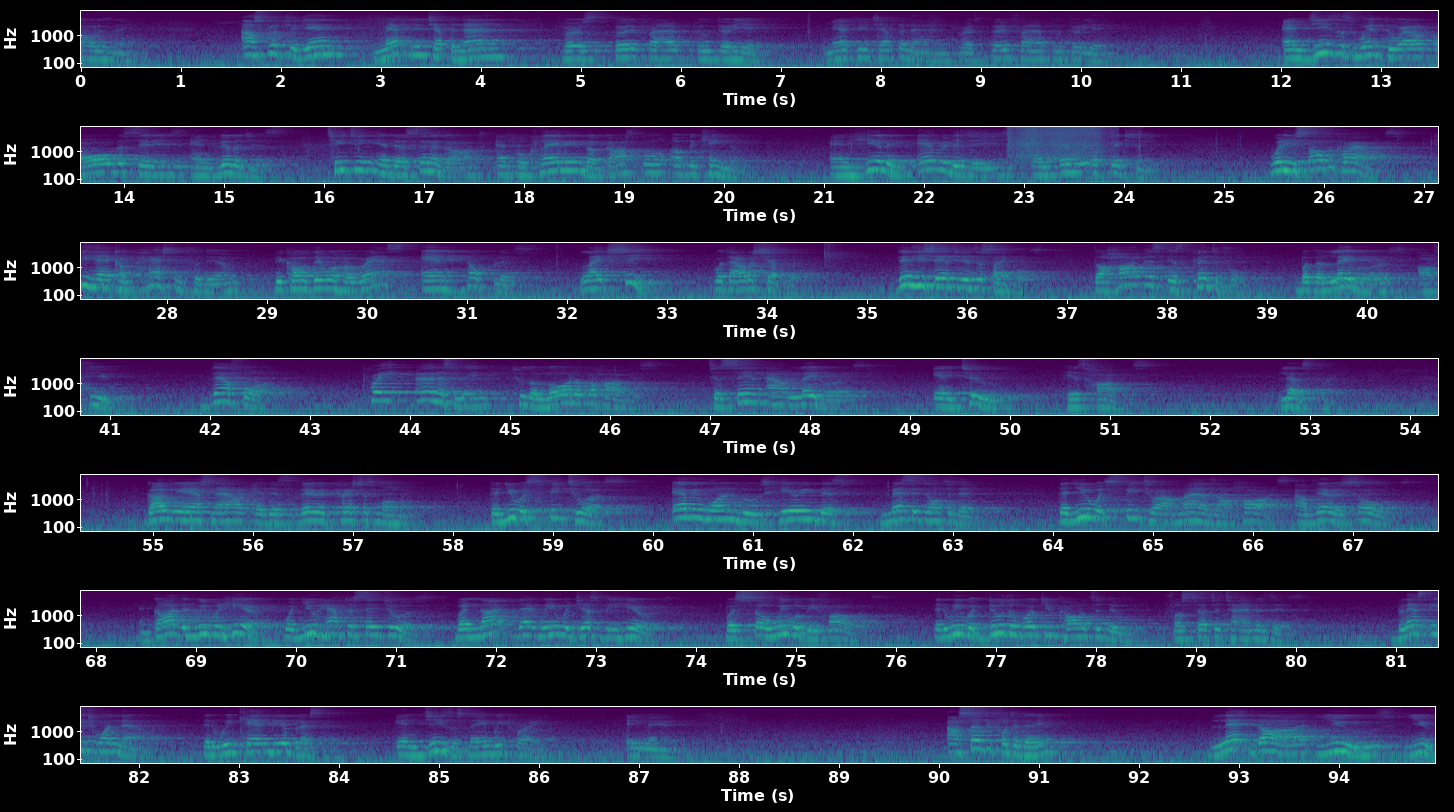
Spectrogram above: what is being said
Call his name. Our scripture again, Matthew chapter 9, verse 35 through 38. Matthew chapter 9, verse 35 through 38. And Jesus went throughout all the cities and villages, teaching in their synagogues and proclaiming the gospel of the kingdom, and healing every disease and every affliction. When he saw the crowds, he had compassion for them because they were harassed and helpless, like sheep without a shepherd. Then he said to his disciples, The harvest is plentiful, but the laborers are few. Therefore, pray earnestly to the Lord of the harvest to send out laborers into his harvest. Let us pray. God, we ask now at this very precious moment that you would speak to us, everyone who's hearing this message on today, that you would speak to our minds, our hearts, our very souls. And God, that we would hear what you have to say to us, but not that we would just be hearers, but so we would be followers, that we would do the work you call us to do for such a time as this. Bless each one now, that we can be a blessing. In Jesus' name we pray. Amen. Our subject for today let God use you.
